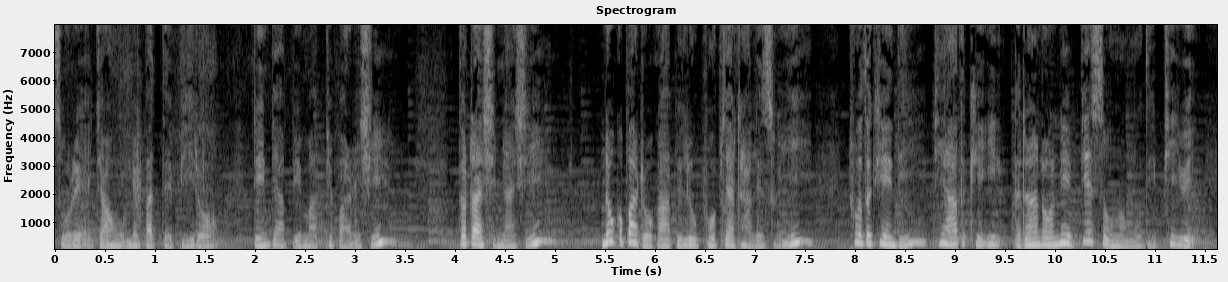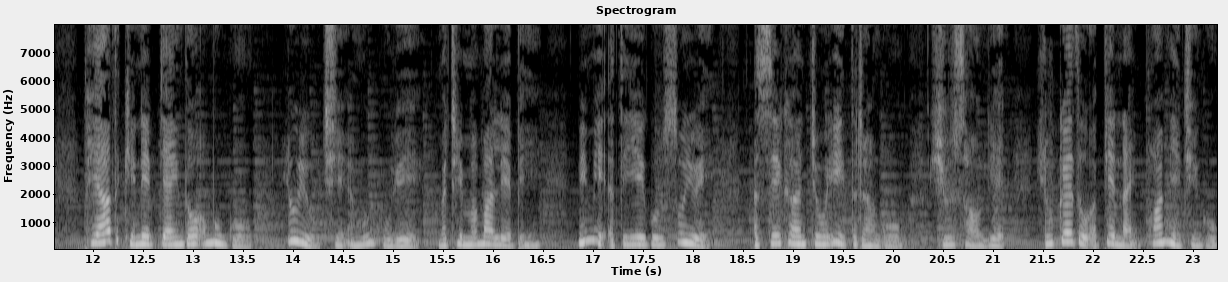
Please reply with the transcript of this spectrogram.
ဆိုတဲ့အကြောင်းကိုနဲ့ပတ်သက်ပြီးတော့ တင်ပြပေးမှာဖြစ်ပါရရှင်။သောတာရှင်များရှင်နှုတ်ကပတ်တော်ကဘယ်လိုဖော်ပြထားလဲဆိုရင်ထိုသခင်သည်ဘုရားသခင်၏တရံတော်နှင့်ပြည့်စုံတော်မူသည်ဖြစ်၍ဖျားသခင်နှင့်ပြိုင်သောအမှုကိုလူယူခြင်းအမှုဟူ၍မထင်မမှတ်လျက်ပင်မိမိအတရေကိုစွန့်၍အစေခံကြုံဤတံကိုယူဆောင်လျက် လူကဲ့သို့အပြစ်၌ဖွားမြင်ခြင်းကို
